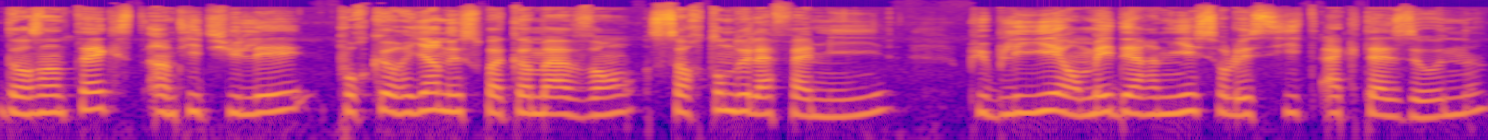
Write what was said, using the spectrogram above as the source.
Dans un texte intitulé Pour que rien ne soit comme avant, sortons de la famille, publié en mai dernier sur le site Actazone,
